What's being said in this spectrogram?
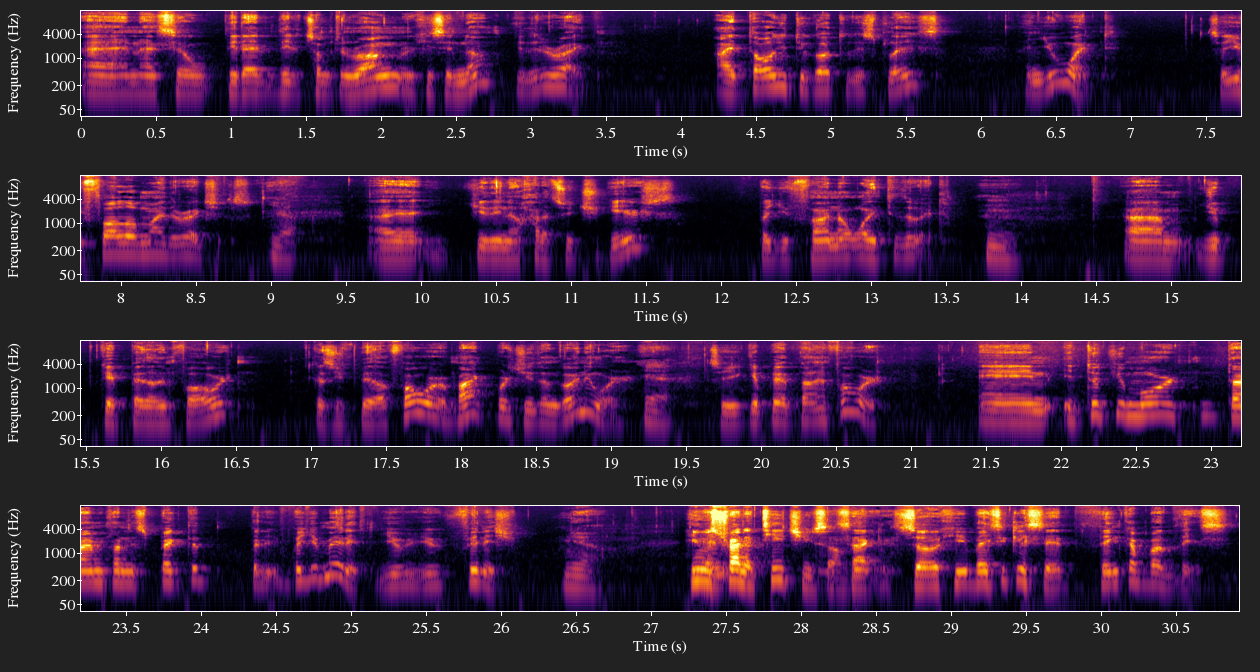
And I said, Did I did something wrong? He said, No, you did it right. I told you to go to this place, and you went. So you followed my directions. Yeah. Uh, you didn't know how to switch gears, but you found a way to do it. Mm. Um, you keep pedaling forward because you pedal forward or backwards, you don't go anywhere. Yeah. So you keep pedaling forward, and it took you more time than expected, but but you made it. You you finished. Yeah. He was And- trying to teach you something. Exactly. So he basically said, think about this.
